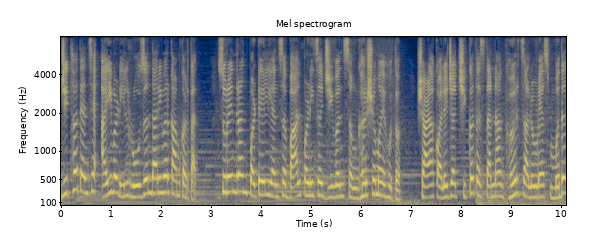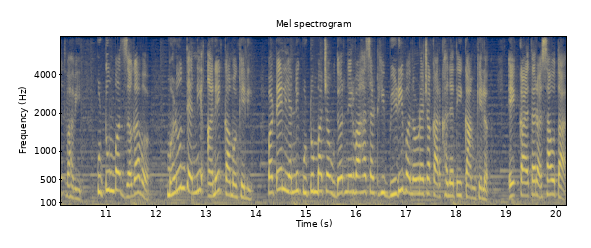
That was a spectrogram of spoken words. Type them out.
जिथं त्यांचे आई वडील रोजंदारीवर काम करतात. सुरेंद्रन पटेल यांचं बालपणीचं जीवन संघर्षमय होतं. शाळा कॉलेजात शिकत असताना घर चालवण्यास मदत व्हावी कुटुंब जगावं म्हणून त्यांनी अनेक कामं केली. पटेल यांनी कुटुंबाच्या उदरनिर्वाहासाठी बीडी बनवण्याच्या कारखान्यातही काम केलं. एक काळ तर असा होता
